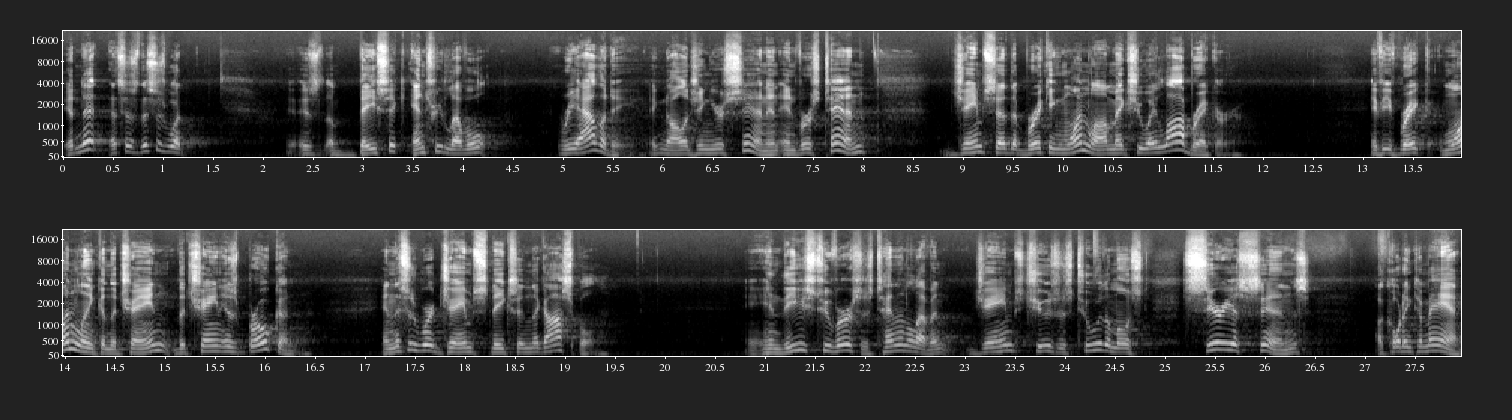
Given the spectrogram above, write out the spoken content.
isn't it? This is, this is what is a basic entry level reality, acknowledging your sin. In, in verse 10, James said that breaking one law makes you a lawbreaker. If you break one link in the chain, the chain is broken. And this is where James sneaks in the gospel. In these two verses, 10 and 11, James chooses two of the most serious sins according to man.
